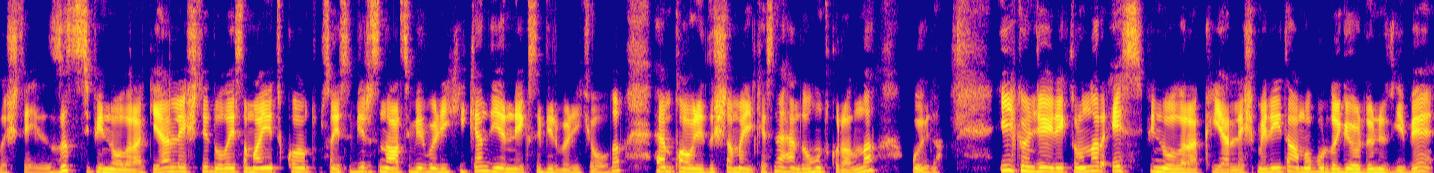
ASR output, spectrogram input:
dış değil, zıt spinli olarak yerleşti. Dolayısıyla manyetik kuantum sayısı birisinin artı 1 bölü 2 iken diğerinin eksi 1 bölü 2 oldu. Hem Pauli dışlama ilkesine hem de Hund kuralına uydu. İlk önce elektronlar S spinli olarak yerleşmeliydi ama burada gördüğünüz gibi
